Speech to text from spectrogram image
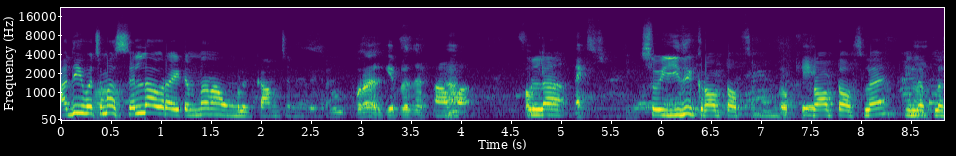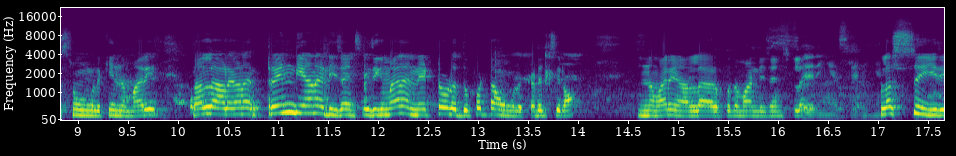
அதிகபட்சமா செல் ஆகிற ஐட்டம் தான் நான் உங்களுக்கு காமிச்சுன்னு இருக்கிறேன் சூப்பரா இருக்கே பிரதர் ஆமா. ஃபுல்லா நெக்ஸ்ட் ஸோ இது கிராப் டாப்ஸ் ஓகே கிராப் டாப்ஸ்ல இல்ல ப்ளஸ் உங்களுக்கு இந்த மாதிரி நல்ல அழகான ட்ரெண்டியான டிசைன்ஸ் இதுக்கு மேல நெட்டோட துப்பட்டா உங்களுக்கு கிடைச்சிரும். இந்த மாதிரி நல்ல அற்புதமான டிசைன்ஸ்ல சரிங்க சரிங்க. ப்ளஸ் இது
